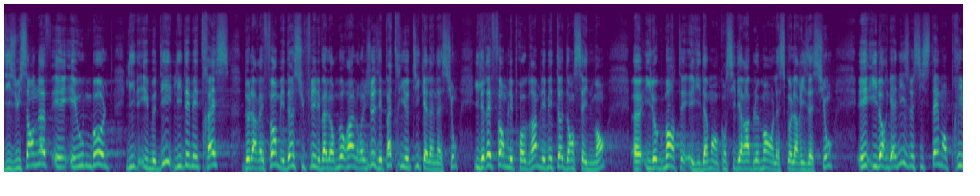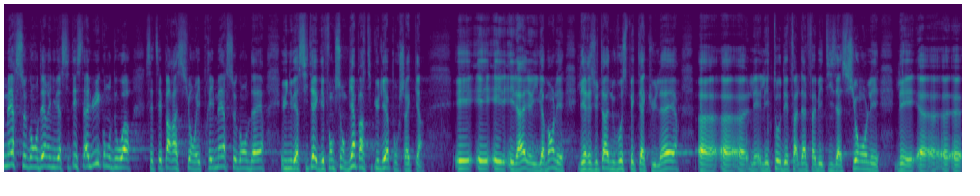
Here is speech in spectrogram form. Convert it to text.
1809. Et, Humboldt me dit l'idée maîtresse de la réforme est d'insuffler les valeurs morales, religieuses et patriotiques à la nation. Il réforme les programmes, les méthodes d'enseignement. Euh, il augmente évidemment considérablement la scolarisation et il organise le système en primaire, secondaire, université. C'est à lui qu'on doit cette séparation, et primaire, secondaire, université, avec des fonctions bien particulières pour chacun. Et, là, évidemment, les, résultats à nouveau spectaculaires, euh, euh, les, taux d'alphabétisation euh,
